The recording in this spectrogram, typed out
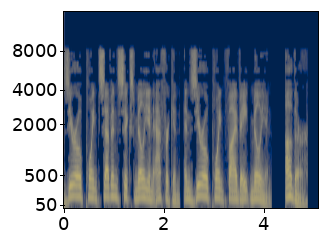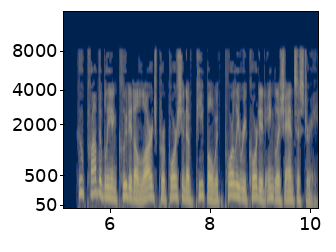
0.76 million African, and 0.58 million other, who probably included a large proportion of people with poorly recorded English ancestry.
